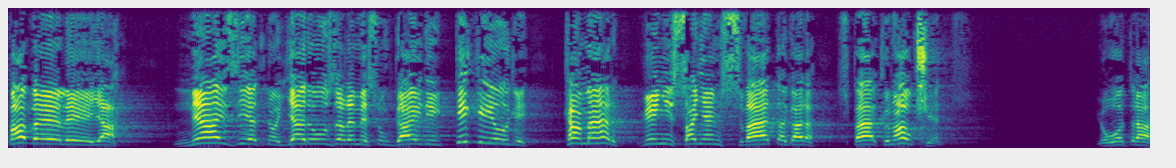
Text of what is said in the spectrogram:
pavēlēja, neaiziet no Jeruzalemes un gaidīt tik ilgi, kamēr viņi saņem svēta gara spēku un augšienes. Jo otrā,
